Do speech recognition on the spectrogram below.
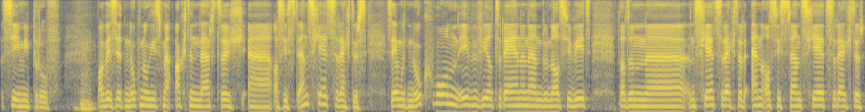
semi-prof. Hmm. Maar wij zitten ook nog eens met 38 uh, assistentscheidsrechters. Zij moeten ook gewoon evenveel trainen en doen als je weet dat een, uh, een scheidsrechter en assistent-scheidsrechter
